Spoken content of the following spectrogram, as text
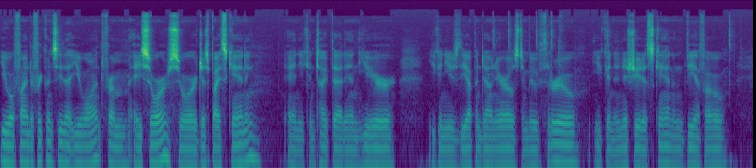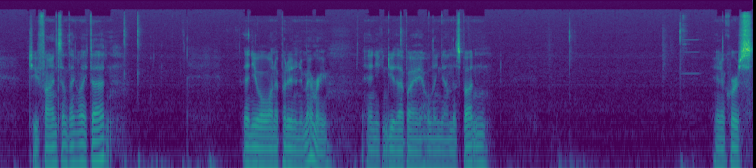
You will find a frequency that you want from a source or just by scanning, and you can type that in here. You can use the up and down arrows to move through. You can initiate a scan in VFO to find something like that. Then you will want to put it into memory, and you can do that by holding down this button and of course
